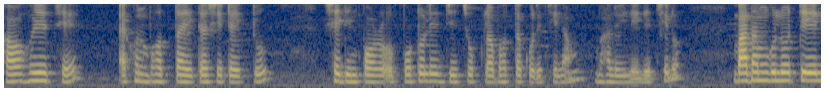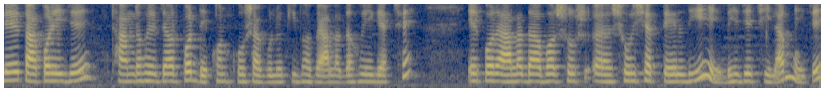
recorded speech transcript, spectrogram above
খাওয়া হয়েছে, এখন ভর্তা এটা সেটা একটু। সেদিন পটলের যে চোকলা ভর্তা করেছিলাম, ভালোই লেগেছিল। বাদামগুলো টেলে তারপরে এই যে ঠান্ডা হয়ে যাওয়ার পর দেখুন খোসাগুলো কীভাবে আলাদা হয়ে গেছে। এরপরে আলাদা আবার সরিষার তেল দিয়ে ভেজেছিলাম এই যে।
